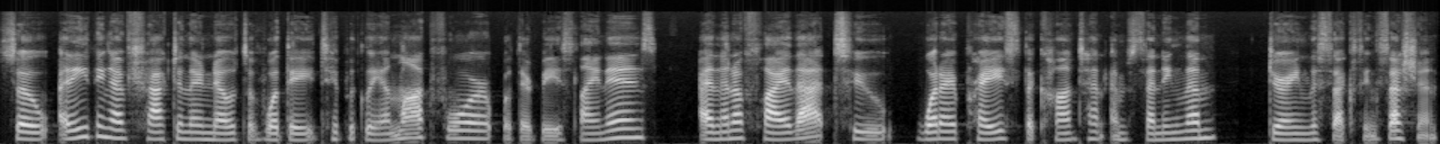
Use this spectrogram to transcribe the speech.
So anything I've tracked in their notes of what they typically unlock for, what their baseline is, I then apply that to what I price the content I'm sending them during the sexting session.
